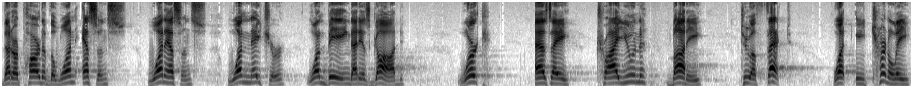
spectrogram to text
that are part of the one essence, one essence, one nature, one being that is God, work as a triune body to affect what eternally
